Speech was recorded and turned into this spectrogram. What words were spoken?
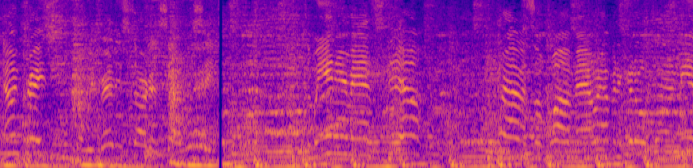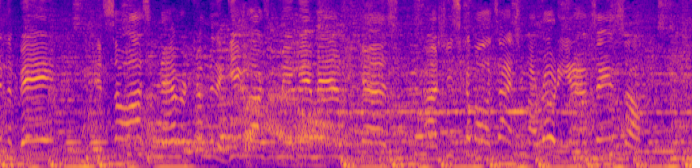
Nothing crazy, but we barely started, so we'll see. So we in here, man, still. We're having some fun, man. We're having a good old time. Me and the babe. It's so awesome to have her come to the gig logs with me again, man, because uh, she used to come all the time. She's my roadie, you know what I'm saying? So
